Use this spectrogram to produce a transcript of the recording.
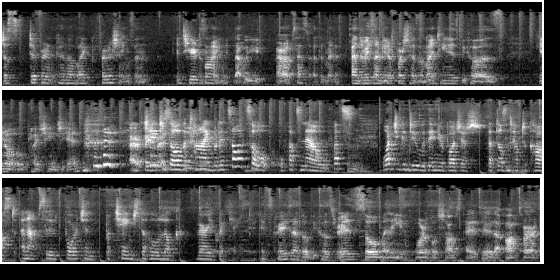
just different kind of like furnishings and interior design that we are obsessed with at the minute and the reason i'm doing it for 2019 is because you know it'll probably change again our It changes all the time, but it's also what's now, what's Mm. what you can do within your budget that doesn't have to cost an absolute fortune, but change the whole look very quickly. It's crazy though because there is so many affordable shops out there that offer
